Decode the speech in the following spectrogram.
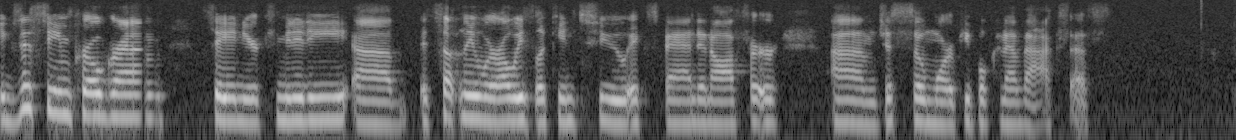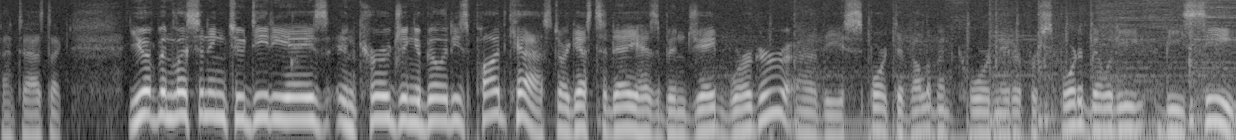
existing program, say in your community, um, it's something we're always looking to expand and offer, um, just so more people can have access. Fantastic. You have been listening to DDA's Encouraging Abilities podcast. Our guest today has been Jade Werger, uh, the Sport Development Coordinator for Sportability BC.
